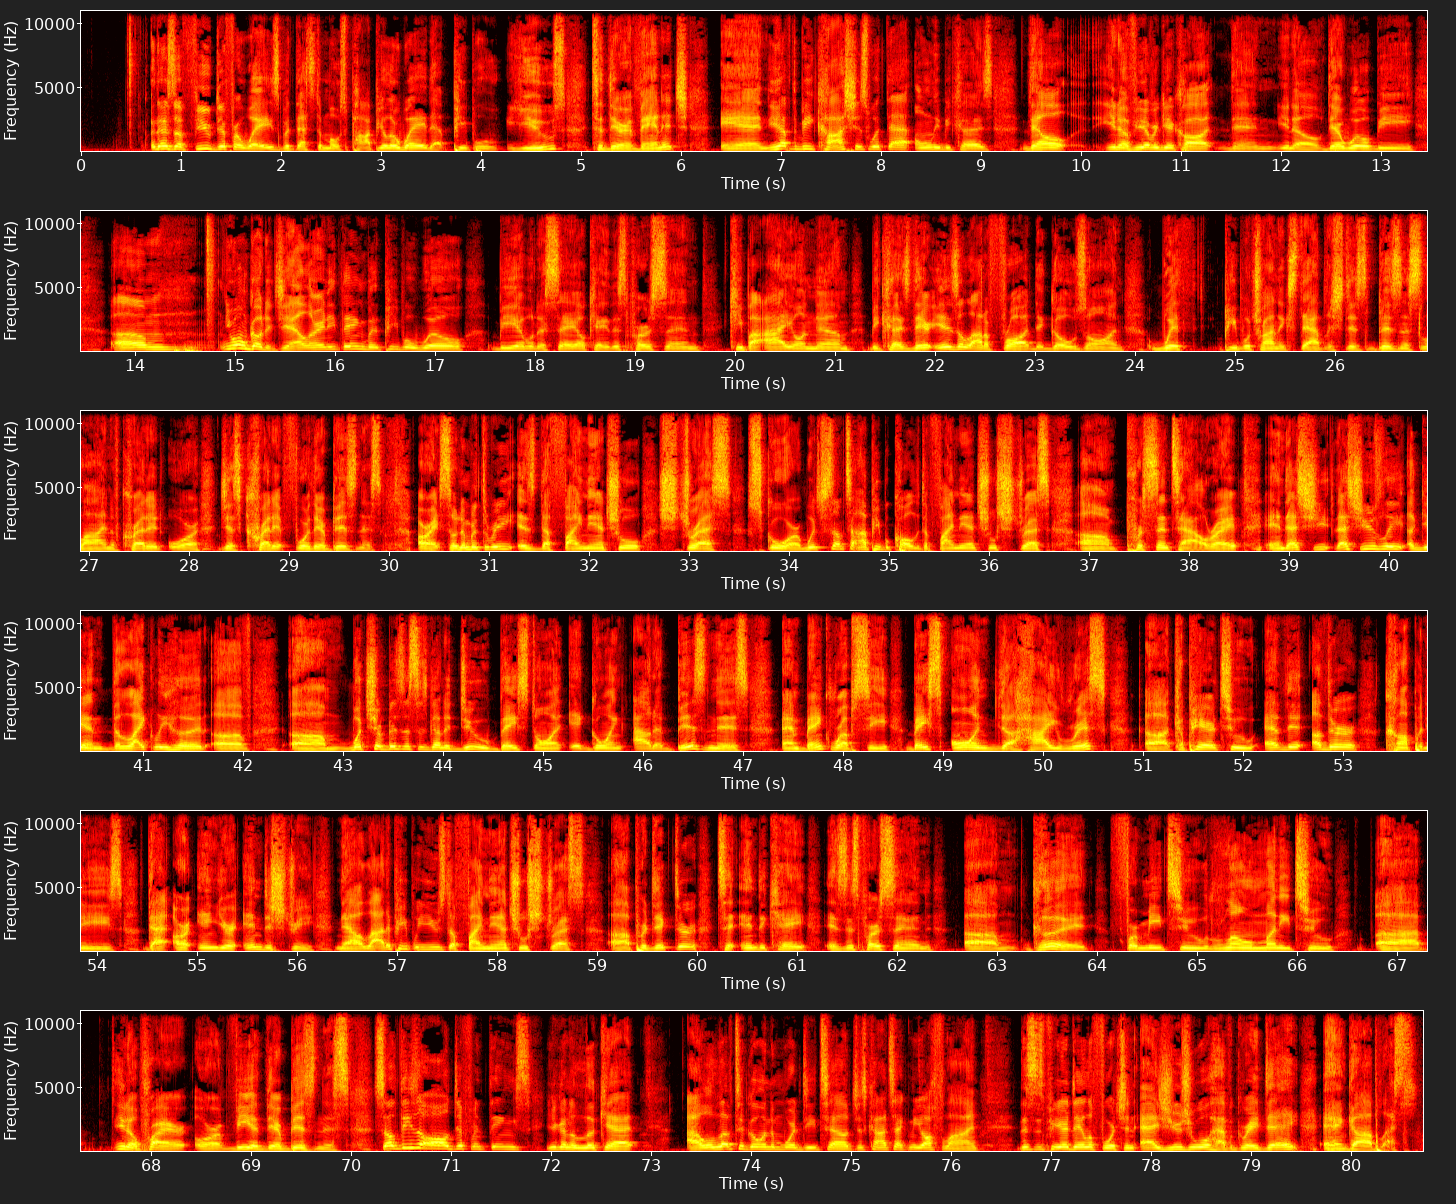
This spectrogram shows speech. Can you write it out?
there's a few different ways, but that's the most popular way that people use to their advantage. And you have to be cautious with that only because they'll, you know, if you ever get caught, then, you know, there will be, um, you won't go to jail or anything, but people will be able to say, okay, this person, keep an eye on them because there is a lot of fraud that goes on with people trying to establish this business line of credit or just credit for their business. All right. So number three is the financial stress score, which sometimes people call it the financial stress um, percentile, right? And that's that's usually again the likelihood of um, what your business is going to do based on it going out of business and bankruptcy based on the high risk uh, compared to other other companies that are in your industry. Now, a lot of people use the financial stress uh, predictor to indicate is this person um, good for me to loan money to. Uh, you know, prior or via their business. So these are all different things you're going to look at. I would love to go into more detail. Just contact me offline. This is Pierre De La Fortune. As usual, have a great day and God bless.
